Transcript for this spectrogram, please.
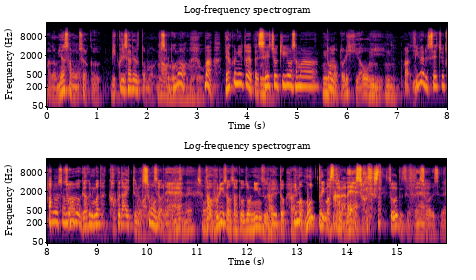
あの皆さんもおそらくびっくりされると思うんですけどもまあ、逆に言うとやっぱり成長企業様との取引が多い、まあ、いわゆる成長企業様そう逆にまた拡大っていうのがありますよね。ねだからフリーさん先ほどの人数でいうと、はいはい、今もっといますからね。そうですね。そうですよね。そうですね。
